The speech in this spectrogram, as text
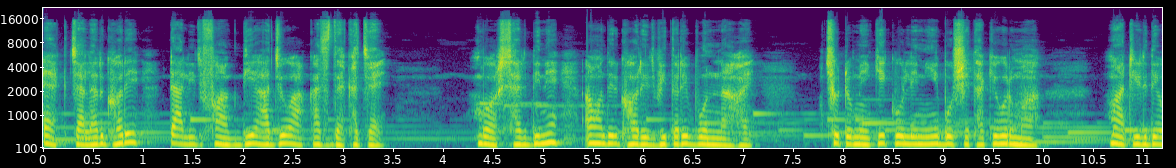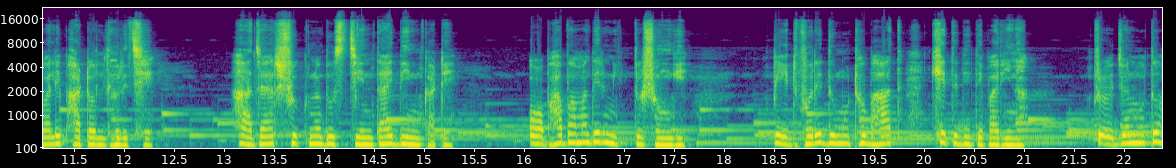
এক চালার ঘরে টালির ফাঁক দিয়ে আজও আকাশ দেখা যায়। বর্ষার দিনে আমাদের ঘরের ভিতরে বন্যা হয়। ছোট মেয়েকে কোলে নিয়ে বসে থাকে ওর মা। মাটির দেওয়ালে ফাটল ধরেছে। হাজার শুকনো দুশ্চিন্তায় দিন কাটে। অভাব আমাদের নিত্যসঙ্গী। পেট ভরে দুমুঠো ভাত খেতে দিতে পারি না। প্রয়োজন মতো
